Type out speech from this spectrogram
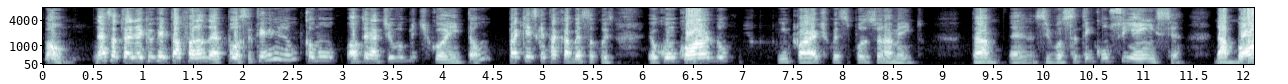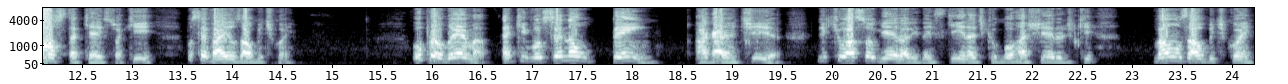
Bom, nessa thread aqui o que ele está falando é, pô, você tem como alternativo o Bitcoin. Então, para que esquentar a cabeça com isso? Eu concordo em parte com esse posicionamento, tá? É, se você tem consciência da bosta que é isso aqui, você vai usar o Bitcoin. O problema é que você não tem a garantia de que o açougueiro ali da esquina, de que o borracheiro, de que vão usar o Bitcoin.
